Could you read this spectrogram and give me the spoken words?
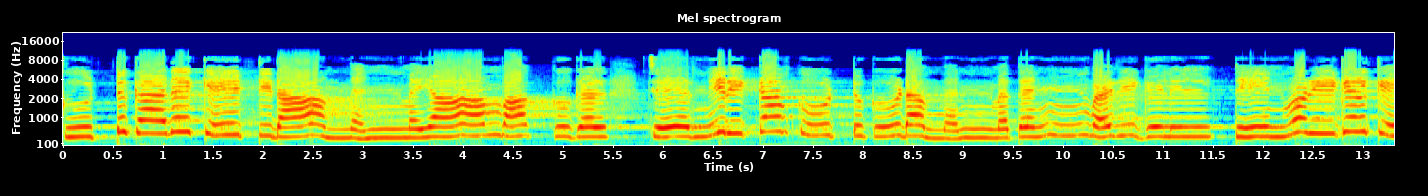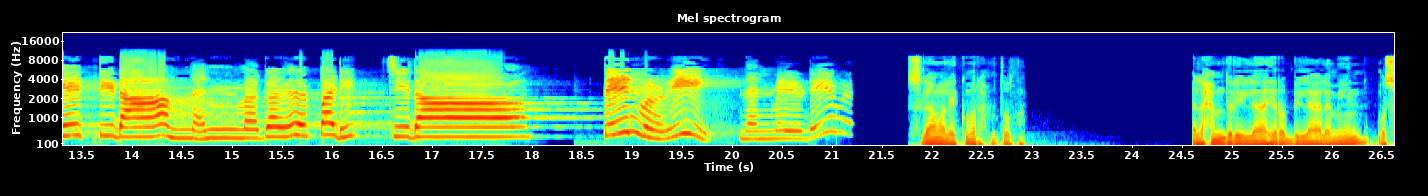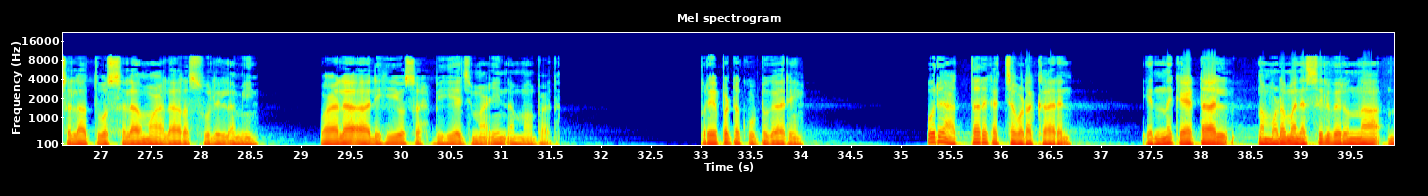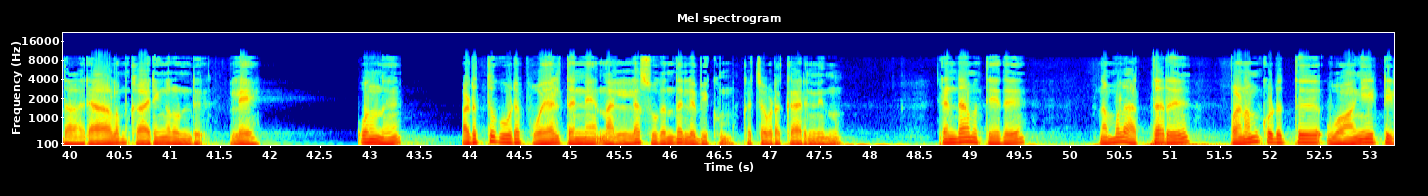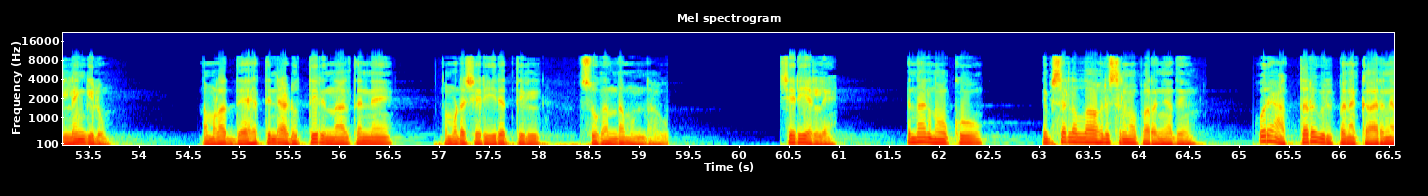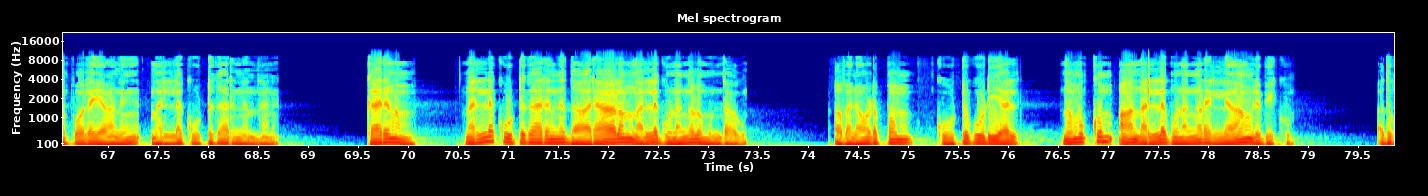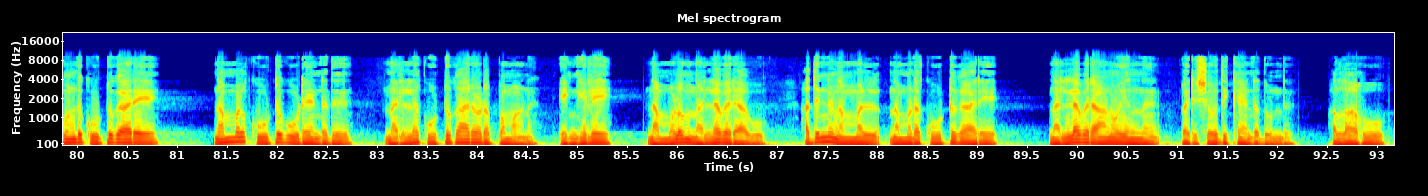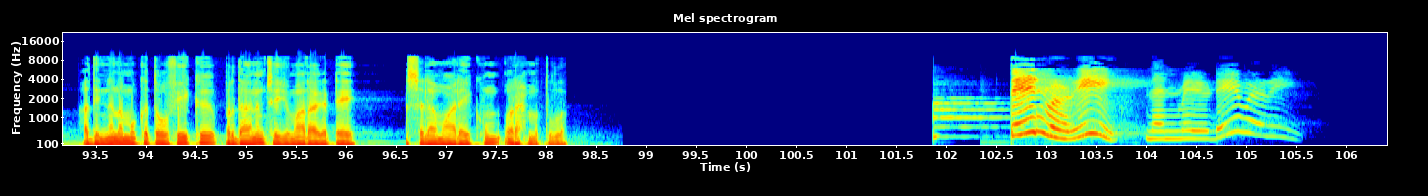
കൂട്ടുകാരെ കേട്ടിടാം നന്മയാം വാക്കുകൾ. ചേർന്നിരിക്കാം കൂട്ടുകൂടാം നന്മ തൻ വഴികളിൽ. തേൻമൊഴികൾ കേട്ടിടാം നന്മകൾ പഠിച്ചിടാം. തേൻമൊഴി നന്മയുടെ. അസ്സാം വലൈക്കും വർഹമത്തുള്ള അലഹമുല്ലാഹി റബ്ബിലാലമീൻ വസ്സലാത്തു വസ്സലാമു അല റസൂലിൽ അമീൻ. വഅല അലിഹി വസഹ്ബിഹി അജ്മീൻ അമ്മാബാദ് പ്രിയപ്പെട്ട കൂട്ടുകാരെ ഒരു അത്തർ കച്ചവടക്കാരൻ എന്ന് കേട്ടാൽ നമ്മുടെ മനസ്സിൽ വരുന്ന ധാരാളം കാര്യങ്ങളുണ്ട് അല്ലേ? ഒന്ന് അടുത്തുകൂടെ പോയാൽ തന്നെ നല്ല സുഗന്ധം ലഭിക്കും കച്ചവടക്കാരിൽ നിന്നും. രണ്ടാമത്തേത് നമ്മൾ അത്തറ് പണം കൊടുത്ത് വാങ്ങിയിട്ടില്ലെങ്കിലും നമ്മൾ അദ്ദേഹത്തിന്റെ അടുത്തിരുന്നാൽ തന്നെ നമ്മുടെ ശരീരത്തിൽ സുഗന്ധമുണ്ടാകും ശരിയല്ലേ? എന്നാൽ നോക്കൂ നബിസല്ലാഹു അലൈഹി സ്വലമ പറഞ്ഞത് ഒരു അത്തറ് വിൽപ്പനക്കാരനെ പോലെയാണ് നല്ല കൂട്ടുകാരൻ എന്നാണ്. കാരണം നല്ല കൂട്ടുകാരന് ധാരാളം നല്ല ഗുണങ്ങളുമുണ്ടാകും അവനോടൊപ്പം കൂട്ടുകൂടിയാൽ നമുക്കും ആ നല്ല ഗുണങ്ങളെല്ലാം ലഭിക്കും. അതുകൊണ്ട് കൂട്ടുകാരെ നമ്മൾ കൂട്ടുകൂടേണ്ടത് നല്ല കൂട്ടുകാരോടൊപ്പമാണ്. എങ്കിലേ നമ്മളും നല്ലവരാകൂ. അതിന് നമ്മൾ നമ്മുടെ കൂട്ടുകാരെ നല്ലവരാണോ എന്ന് പരിശോധിക്കേണ്ടതുണ്ട് അള്ളാഹു അതിന് നമുക്ക് തോഫീക്ക് പ്രദാനം ചെയ്യുമാറാകട്ടെ അസ്സലാമു അലൈക്കും വറഹമത്തുള്ള തേൻമൊഴി നന്മയുടെ.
